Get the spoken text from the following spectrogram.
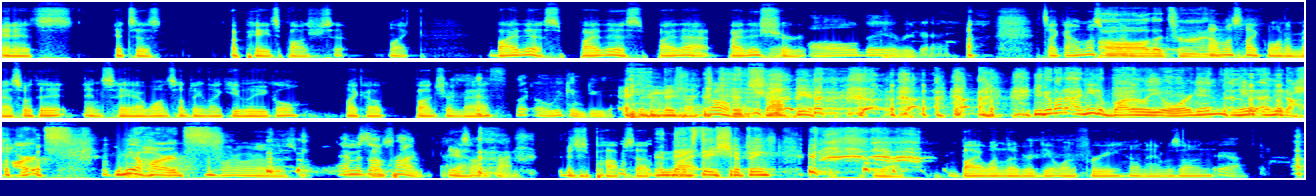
and it's it's a a paid sponsorship. Like buy this, buy this, buy that, buy this Yeah, shirt. all day, every day. It's like I almost want all the time. I almost like want to mess with it and say I want something like illegal, like a bunch of meth. Like, oh, we can do that. and they're like, "Oh, shop here." you know what? I need a bodily organ. I need I need a hearts. Give me a hearts. One of those. Amazon Those- Prime. yeah. Amazon Prime. It just pops up. The next buy, day shipping. yeah, buy one liver, get one free on Amazon. Yeah.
